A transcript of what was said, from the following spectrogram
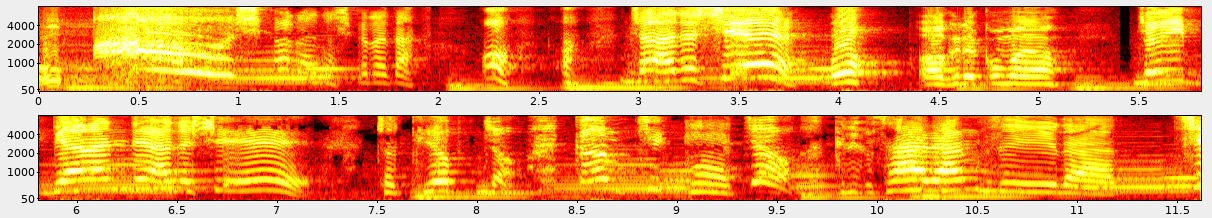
가. 아우 시원하다 시원하다. 어, 어, 자 아저씨 어? 아 그래 꼬마야 저희 미안한데 아저씨 저 귀엽죠? 깜찍하죠? 그리고 사랑스럽죠?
